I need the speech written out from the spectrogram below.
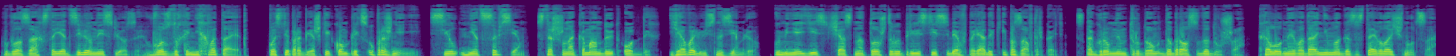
В глазах стоят зеленые слезы, воздуха не хватает. После пробежки комплекс упражнений. Сил нет совсем. Старшина командует отдых. Я валюсь на землю. У меня есть час на то, чтобы привести себя в порядок и позавтракать. С огромным трудом добрался до душа. Холодная вода немного заставила очнуться.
